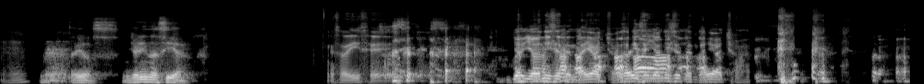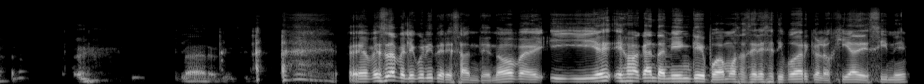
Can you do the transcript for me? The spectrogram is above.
Ujú. 92. Yo ni nacía. Eso dice. Yo, yo ni 78. Eso dice yo ni 78. Claro que sí. Eh, Es una película interesante, ¿no? Y, y es, es bacán también que podamos hacer ese tipo de arqueología de cine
